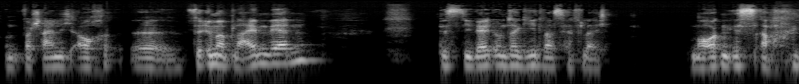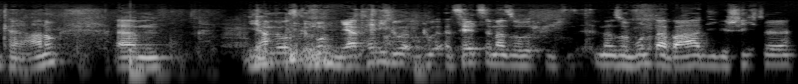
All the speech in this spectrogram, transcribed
und wahrscheinlich auch äh, für immer bleiben werden, bis die Welt untergeht, was ja vielleicht morgen ist, aber keine Ahnung. Ähm, wie haben wir uns gefunden? Ja, Teddy, du, du erzählst immer so, immer so wunderbar die Geschichte.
